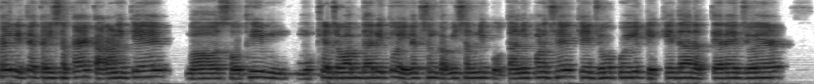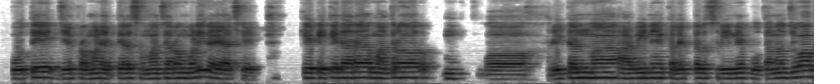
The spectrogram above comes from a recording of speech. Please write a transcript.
કઈ રીતે કહી શકાય? કારણ કે સૌથી મુખ્ય જવાબદારી તો ઇલેક્શન કમિશનની પોતાની પણ છે કે જો કોઈ ટેકેદાર અત્યારે જો પોતે જે પ્રમાણે અત્યારે સમાચારો મળી રહ્યા છે કે ટેકેદારે માત્ર રિટર્નમાં આવીને કલેક્ટર શ્રીને પોતાનો જવાબ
